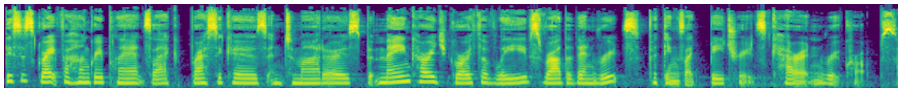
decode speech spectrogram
this is great for hungry plants like brassicas and tomatoes, but may encourage growth of leaves rather than roots for things like beetroots, carrot, and root crops.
